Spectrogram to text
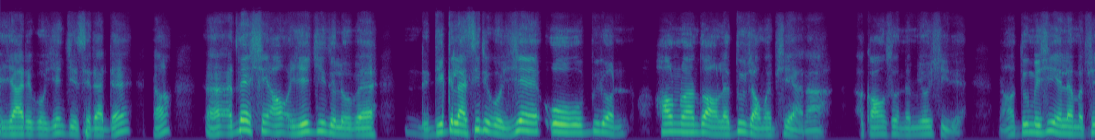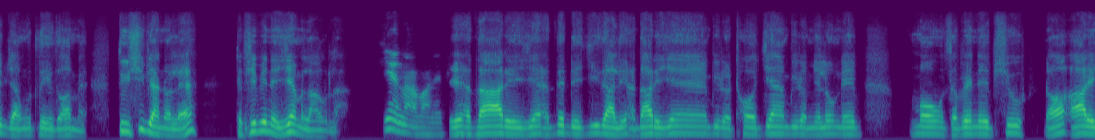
အရာတွေကိုယဉ်ကျေးစေတတ်တယ်နော်အသက်ရှင်အောင်အရေးကြီးသလိုပဲ ဒီကလစီတွေကိုယဉ်အိုပြီးတော့ဟောင်းနှွမ်းသွားအောင်လဲသူ့ကြောင့်ပဲဖြစ်ရတာအကောင်းဆုံးနှမျိုးရှိတယ်နော်သူမရှိရင်လည်းမဖြစ်ပြန်ဘူးသေသွားမယ်သူရှိပြန်တော့လည်းတဖြည်းဖြည်းနဲ့ယဉ်မလာဘူးလားယဉ်လာပါလေဒီအသားတွေယဉ်အသက်တွေကြီးသားလေးအသားတွေယဉ်ပြီးတော့ထော်ကြမ်းပြီးတော့မျိုးလုံးတွေမုံသပင်တွေဖြူနော်အားတွေ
